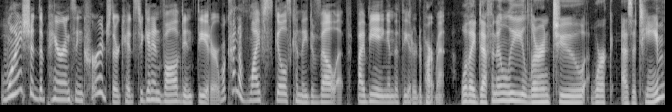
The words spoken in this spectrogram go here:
why should the parents encourage their kids to get involved in theater? What kind of life skills can they develop by being in the theater department? Well, they definitely learn to work as a team.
